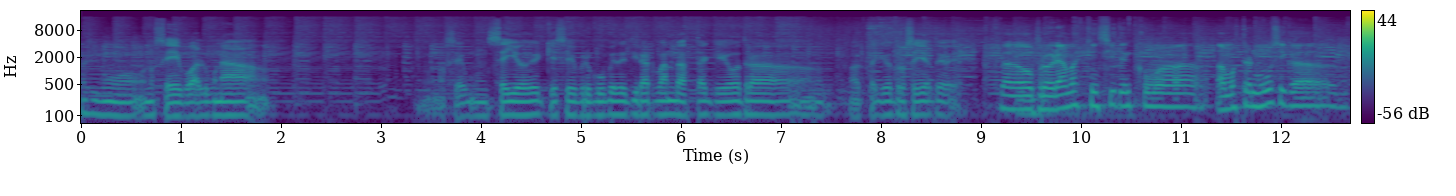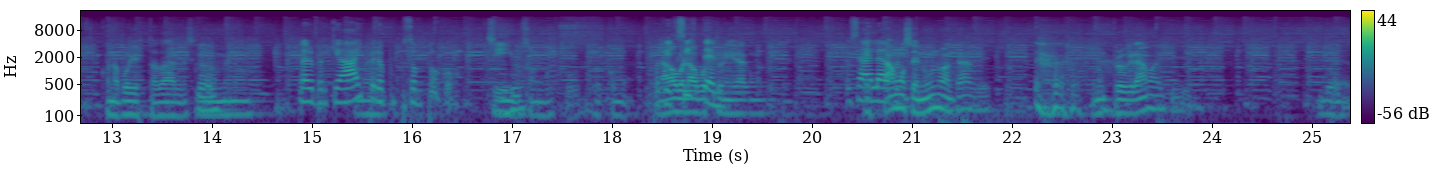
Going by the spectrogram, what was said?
Así como, no sé, por alguna. No sé, un sello de que se preocupe de tirar banda hasta que otra. hasta que otro sello te vea. Claro, o programas que inciten como a, a mostrar música. Con apoyo estatal, así Claro. menos. claro, porque hay, pero son pocos. Sí, pues son muy pocos. es como. Porque la, la oportunidad, como se dice. O sea, la- Estamos en uno acá, de hecho. en un programa que. de-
